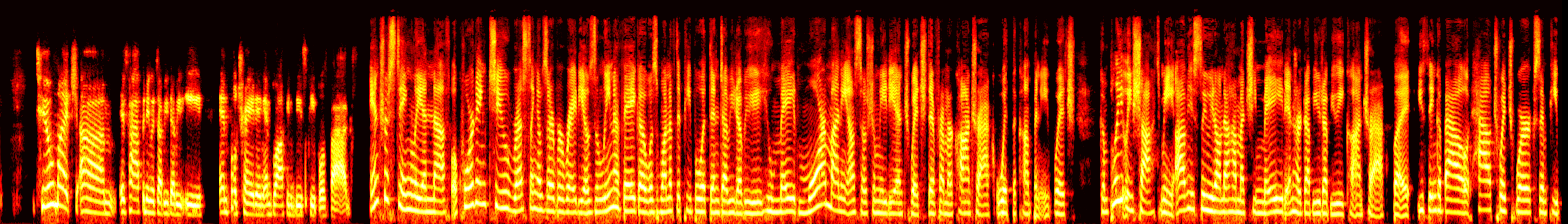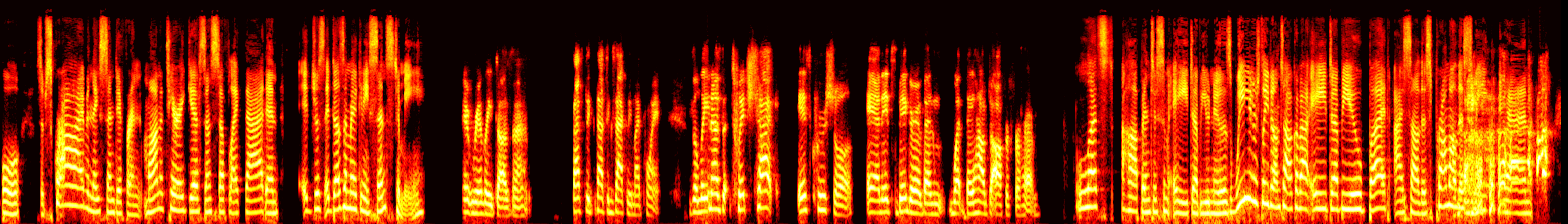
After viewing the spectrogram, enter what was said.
Too much um, is happening with WWE infiltrating and blocking these people's bags. Interestingly enough, according to Wrestling Observer Radio, Zelina Vega was one of the people within WWE who made more money on social media and Twitch than from her contract with the company, which completely shocked me. Obviously, we don't know how much she made in her WWE contract, but you think about how Twitch works and people subscribe and they send different monetary gifts and stuff like that and it just it doesn't make any sense to me. It really doesn't. That's the, that's exactly my point. Zelina's Twitch check is crucial and it's bigger than what they have to offer for her. Let's hop into some AEW news. We usually don't talk about AEW, but I saw this promo this week and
